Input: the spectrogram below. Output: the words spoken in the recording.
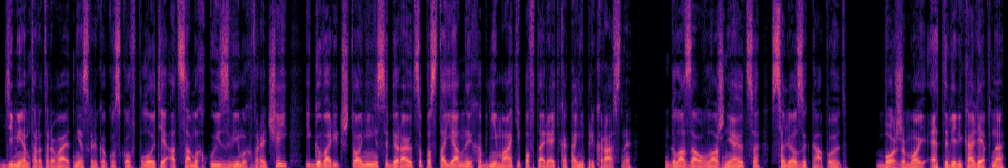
Дементор отрывает несколько кусков плоти от самых уязвимых врачей и говорит, что они не собираются постоянно их обнимать и повторять, как они прекрасны. Глаза увлажняются, слезы капают. Боже мой, это великолепно!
